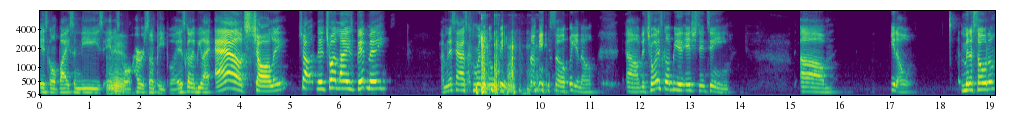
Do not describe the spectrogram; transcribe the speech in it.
is gonna bite some knees and it's gonna hurt some people. It's gonna be like, ouch, Charlie. Char- the Detroit Lions bit me. I mean, that's how it's really gonna be. I mean, so you know, um, Detroit is gonna be an interesting team. Um, you know, Minnesota.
